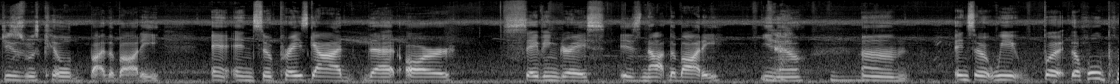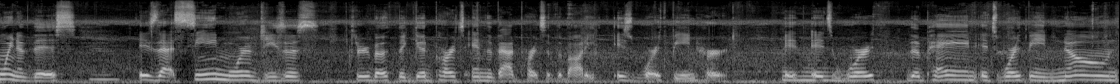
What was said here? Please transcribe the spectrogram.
Jesus was killed by the body, and, and so praise God that our saving grace is not the body. You know, um, and so we. But the whole point of this is that seeing more of Jesus through both the good parts and the bad parts of the body is worth being hurt. It, it's worth the pain. It's worth being known.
